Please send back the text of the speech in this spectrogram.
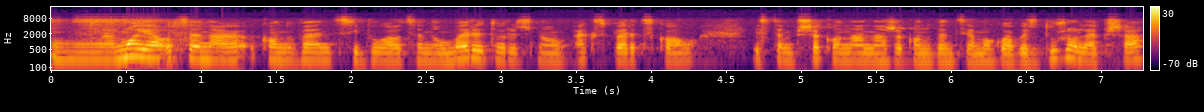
Mm, moja ocena konwencji była oceną merytoryczną, ekspercką. Jestem przekonana, że konwencja mogła być dużo lepsza.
